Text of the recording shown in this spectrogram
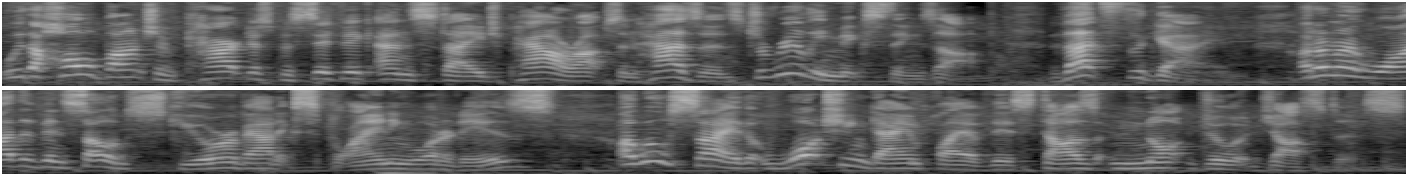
with a whole bunch of character-specific and stage power-ups and hazards to really mix things up. That's the game. I don't know why they've been so obscure about explaining what it is. I will say that watching gameplay of this does not do it justice.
